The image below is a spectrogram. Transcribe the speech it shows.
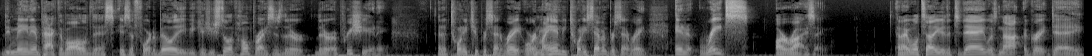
the main impact of all of this is affordability because you still have home prices that are that are appreciating at a 22% rate, or in Miami, 27% rate, and rates are rising. And I will tell you that today was not a great day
